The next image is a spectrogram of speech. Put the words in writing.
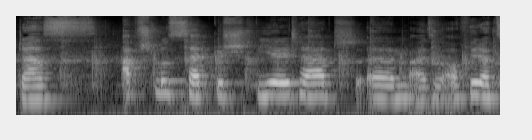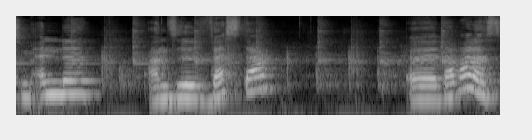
das Abschlussset gespielt hat. Ähm, also auch wieder zum Ende an Silvester. Äh, da war das,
